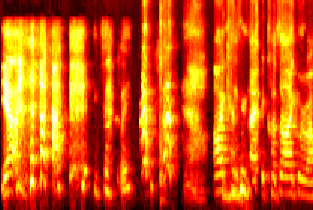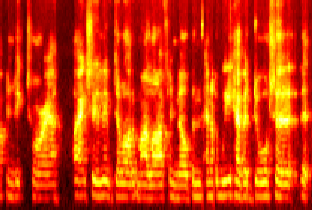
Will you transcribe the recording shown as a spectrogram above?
Yeah, exactly. I can say because I grew up in Victoria. I actually lived a lot of my life in Melbourne, and we have a daughter that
